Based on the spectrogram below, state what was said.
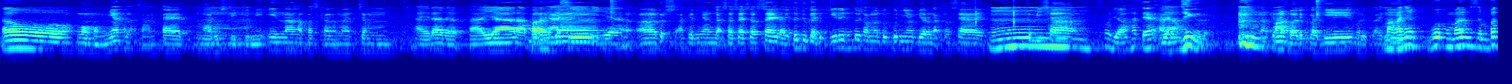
Oh, ngomongnya kena santet Hmm. harus diginiin lah apa segala macem akhirnya ada bayar apa Bayar, ngasih ya. eh, terus akhirnya nggak selesai selesai nah itu juga dikirim tuh sama dukunnya biar nggak selesai Hmm. itu bisa Oh jahat ya, anjing udah. akhirnya balik lagi balik lagi Makanya gue kemarin sempet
